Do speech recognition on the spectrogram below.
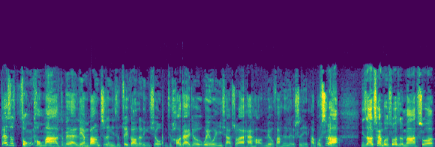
但是总统嘛，对不对？联邦制你是最高的领袖，你就好歹就慰问一下，说哎还好没有发生这个事情。他不是啊，你知道川普说什么？说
